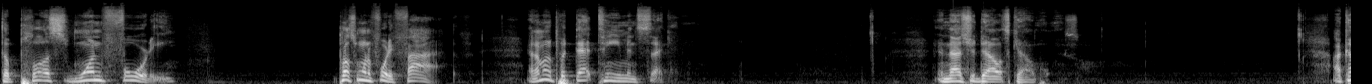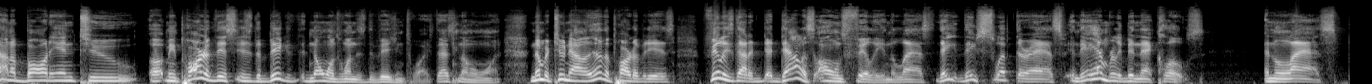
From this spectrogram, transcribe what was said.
the plus 140, plus 145, and I'm going to put that team in second. And that's your Dallas Cowboys. I kind of bought into. Uh, I mean, part of this is the big. No one's won this division twice. That's number one. Number two. Now the other part of it is Philly's got a, Dallas owns Philly in the last. They they swept their ass, and they haven't really been that close in the last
